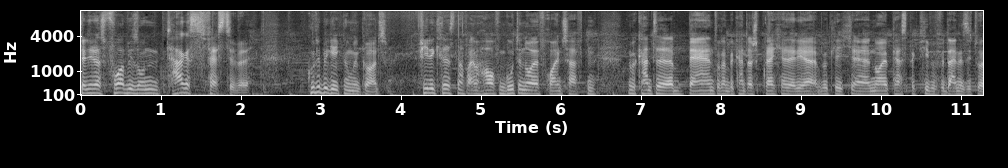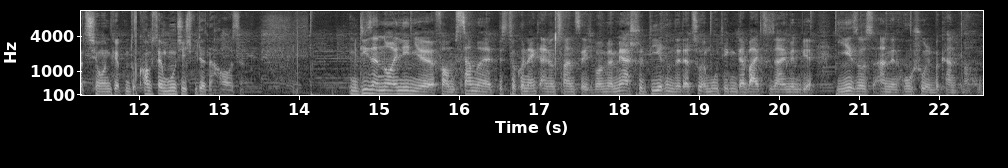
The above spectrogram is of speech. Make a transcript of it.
Stell dir das vor wie so ein Tagesfestival. Gute Begegnung mit Gott. Viele Christen auf einem Haufen, gute neue Freundschaften, eine bekannte Band oder ein bekannter Sprecher, der dir wirklich äh, neue Perspektive für deine Situation gibt und du kommst ermutigt wieder nach Hause. Mit dieser neuen Linie vom Summit bis zur Connect 21 wollen wir mehr Studierende dazu ermutigen, dabei zu sein, wenn wir Jesus an den Hochschulen bekannt machen.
